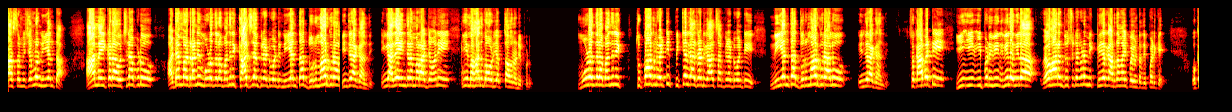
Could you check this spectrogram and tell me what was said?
రాష్ట్రం విషయంలో నియంత. ఆమె ఇక్కడ వచ్చినప్పుడు అడ్డంబడ్రాని మూడు వందల మందిని కాల్చి చంపినటువంటి నియంత దుర్మార్గురాలు ఇందిరాగాంధీ ఇంకా అదే ఇందిరమ్మ రాజ్యం అని ఈ మహానుభావుడు చెప్తా ఉన్నాడు ఇప్పుడు. మూడు వందల మందిని తుపాకులు పెట్టి పిట్టెలు కాల్చినట్టు కాల్చి చంపినటువంటి నియంత దుర్మార్గురాలు ఇందిరాగాంధీ సో కాబట్టి ఈ ఇప్పుడు వీళ్ళ వీళ్ళ వ్యవహారం చూస్తుంటే కూడా మీకు క్లియర్గా అర్థమైపోయి ఉంటుంది ఇప్పటికే. ఒక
